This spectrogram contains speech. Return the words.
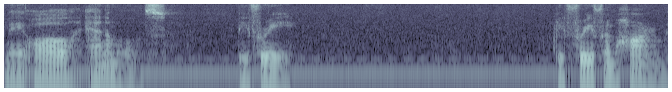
May all animals be free, be free from harm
